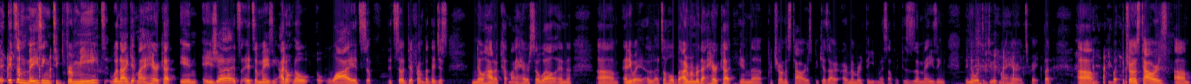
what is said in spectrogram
it's amazing to for me to, when I get my haircut in Asia. It's it's amazing. I don't know why it's so, it's so different, but they just know how to cut my hair so well. And um, anyway, uh, that's a whole. But I remember that haircut in the Petronas Towers because I, I remember thinking to myself like, this is amazing. They know what to do with my hair. It's great. But um, but Petronas Towers. Um,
